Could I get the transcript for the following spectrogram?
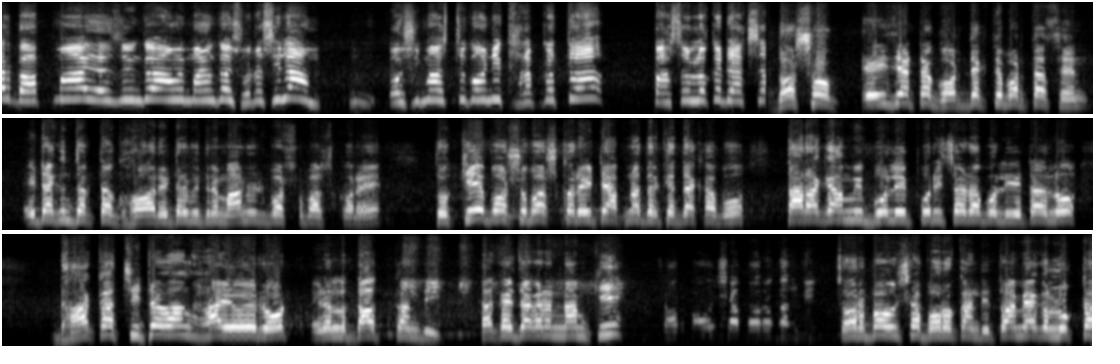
আমার বাপ মা এজন্য আমি মনে করেন ছোট ছিলাম। সময় থেকে অনেক খারাপ করতো পাঁচশো লোকে ডাকছে। দর্শক এই যে একটা ঘর দেখতে পারতাছেন এটা কিন্তু একটা ঘর এটার ভিতরে মানুষ বসবাস করে। তো কে বসবাস করে এটা আপনাদেরকে দেখাবো। তার আগে আমি বলি পরিচয়টা বলি এটা হলো ঢাকা চিটাগাং হাইওয়ে রোড এটা হলো দাউদকান্দি। কাকা এই জায়গাটার নাম কি? চরবাউসা বড়কান্দি। তো আমি আগে লোকটা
